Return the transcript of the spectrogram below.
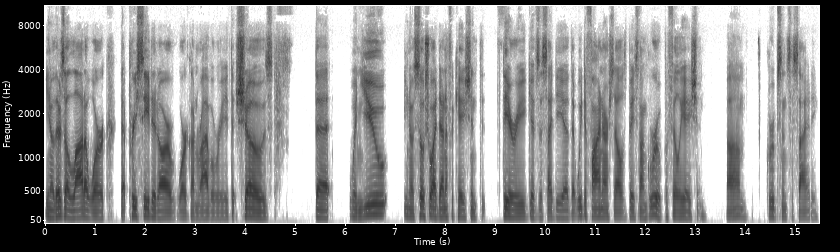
You know, there's a lot of work that preceded our work on rivalry that shows that when you, you know, social identification th theory gives this idea that we define ourselves based on group affiliation, um, groups in society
